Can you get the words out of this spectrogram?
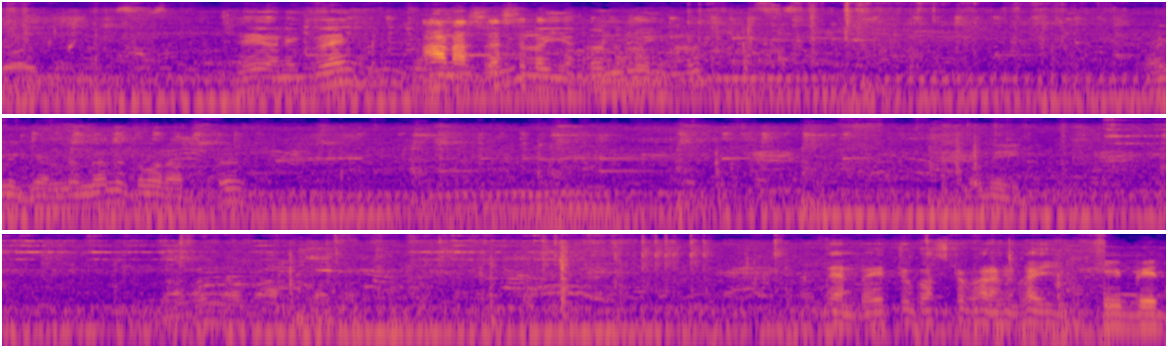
যাও আরে কমেডি কত দেয় মাছ ধরিয়ে এই অনেক ভাই আন আস্তে আস্তে লইয়া লইয়া। দেন ভাই একটু কষ্ট করেন ভাই। এই বেদ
